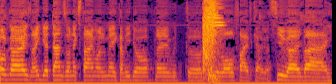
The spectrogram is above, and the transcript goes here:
all guys, I get Hanzo next time I'll make a video play with uh, kill all 5 characters. See you guys, bye!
